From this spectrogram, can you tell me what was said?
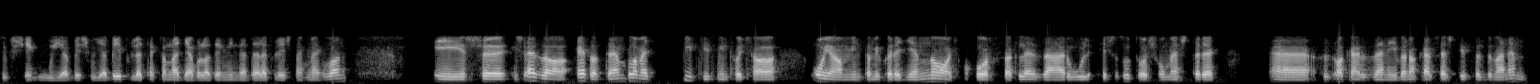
szükség újabb és újabb épületekre, nagyjából azért minden településnek megvan. És, és ez, a, ez a templom egy picit, mint hogyha olyan, mint amikor egy ilyen nagy korszak lezárul, és az utolsó mesterek eh, az akár zenében, akár festészetben már nem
